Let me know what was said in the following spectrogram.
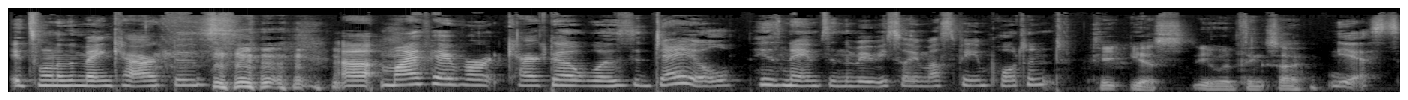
It's one of the main characters. uh, my favorite character was Dale. His name's in the movie, so he must be important. He- yes, you would think so. Yes.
